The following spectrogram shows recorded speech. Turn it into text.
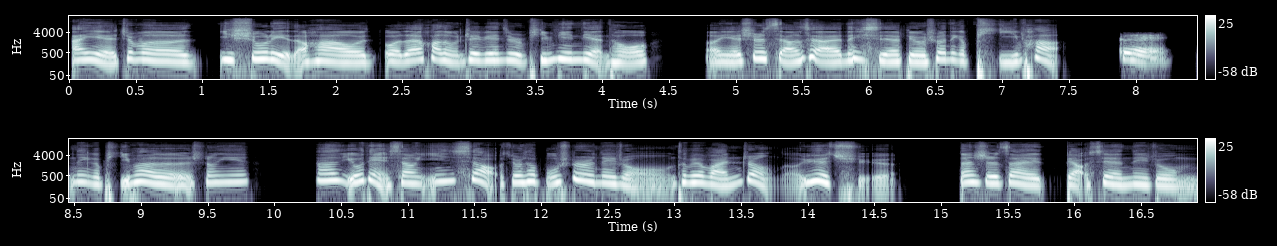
阿野这么一梳理的话，我我在话筒这边就是频频点头，呃，也是想起来那些，比如说那个琵琶，对，那个琵琶的声音，它有点像音效，就是它不是那种特别完整的乐曲，但是在表现那种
